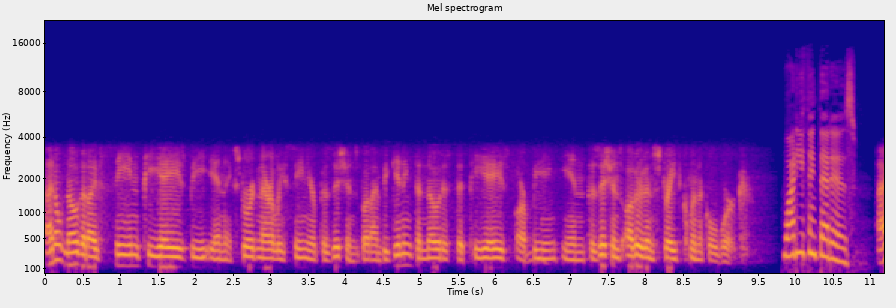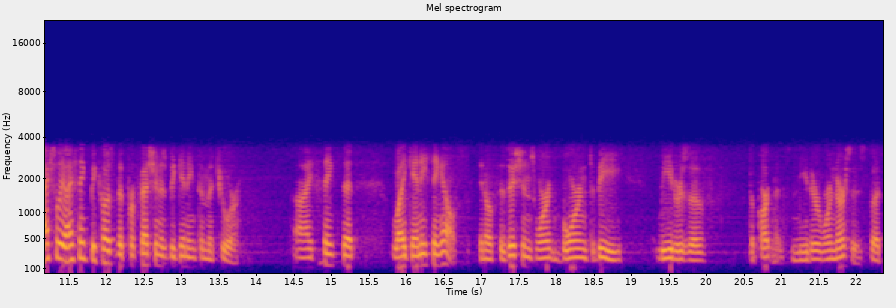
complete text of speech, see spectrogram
I don't know that I've seen PAs be in extraordinarily senior positions, but I'm beginning to notice that PAs are being in positions other than straight clinical work. Why do you think that is? Actually, I think because the profession is beginning to mature. I think that, like anything else, you know, physicians weren't born to be leaders of departments, neither were nurses. But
